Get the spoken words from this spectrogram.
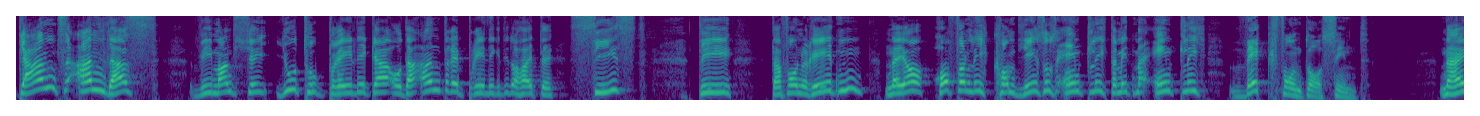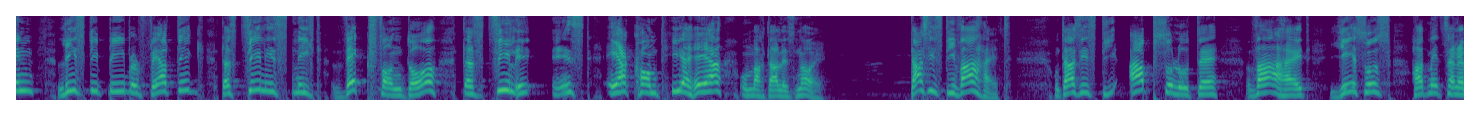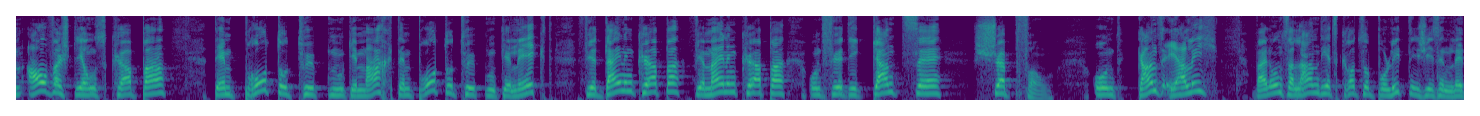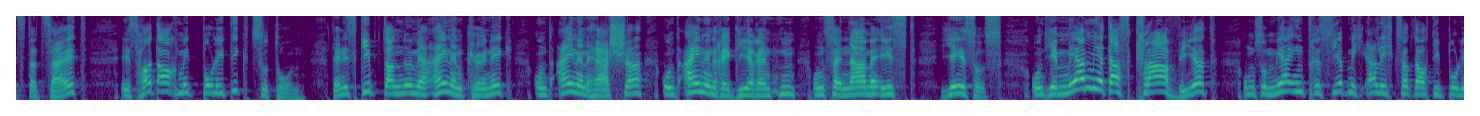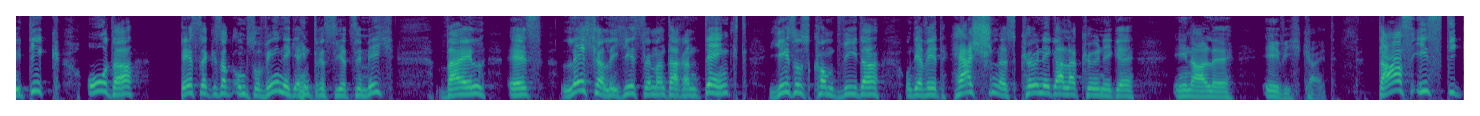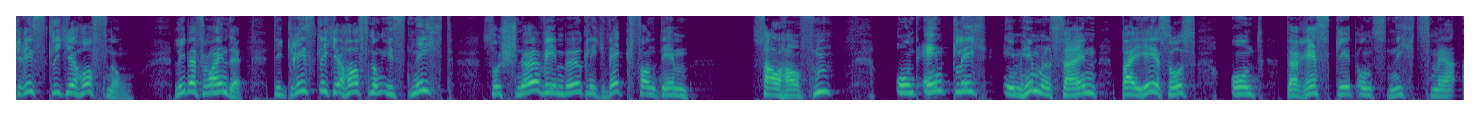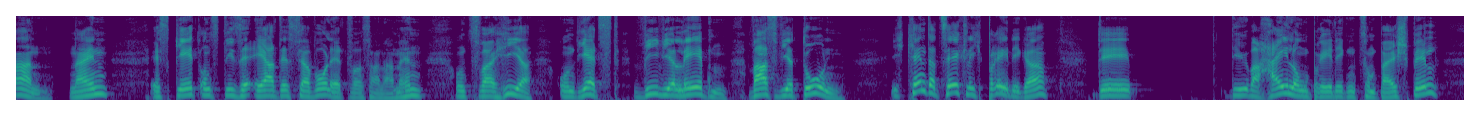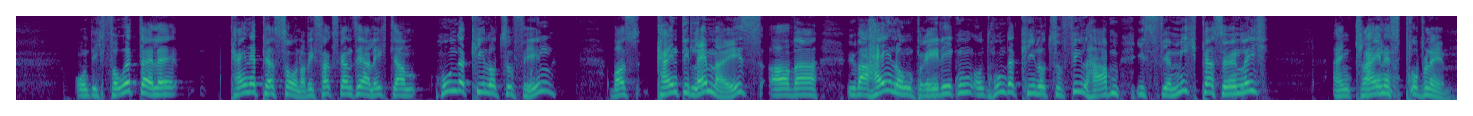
Ganz anders wie manche YouTube-Prediger oder andere Prediger, die du heute siehst, die davon reden, naja, hoffentlich kommt Jesus endlich, damit wir endlich weg von da sind. Nein, lies die Bibel fertig. Das Ziel ist nicht weg von da. Das Ziel ist, er kommt hierher und macht alles neu. Das ist die Wahrheit. Und das ist die absolute Wahrheit. Jesus hat mit seinem Auferstehungskörper den Prototypen gemacht, den Prototypen gelegt für deinen Körper, für meinen Körper und für die ganze Schöpfung. Und ganz ehrlich, weil unser Land jetzt gerade so politisch ist in letzter Zeit, es hat auch mit Politik zu tun. Denn es gibt dann nur mehr einen König und einen Herrscher und einen Regierenden und sein Name ist Jesus. Und je mehr mir das klar wird, umso mehr interessiert mich ehrlich gesagt auch die Politik oder besser gesagt, umso weniger interessiert sie mich, weil es lächerlich ist, wenn man daran denkt, Jesus kommt wieder und er wird herrschen als König aller Könige in alle Ewigkeit. Das ist die christliche Hoffnung. Liebe Freunde, die christliche Hoffnung ist nicht so schnell wie möglich weg von dem Sauhaufen und endlich im Himmel sein bei Jesus und der Rest geht uns nichts mehr an. Nein, Es geht uns diese Erde sehr wohl etwas an. Amen. Und zwar hier und jetzt, wie wir leben, was wir tun. Ich kenne tatsächlich Prediger, die, die über Heilung predigen zum Beispiel. Und ich verurteile keine Person, aber ich sage es ganz ehrlich, die haben 100 Kilo zu viel, was kein Dilemma ist, aber über Heilung predigen und 100 Kilo zu viel haben, ist für mich persönlich ein kleines Problem.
